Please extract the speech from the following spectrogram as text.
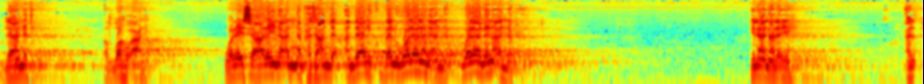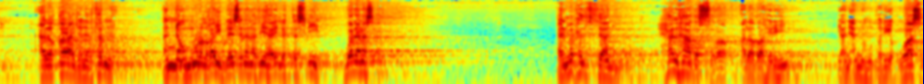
لا ندري الله أعلم. وليس علينا أن نبحث عن عن ذلك بل ولا لنا أن ولا لنا أن نبحث. بناء على إيه؟ على القاعدة التي ذكرنا أن أمور الغيب ليس لنا فيها إلا التسليم ولا نسأل. المبحث الثاني هل هذا الصراط على ظاهره؟ يعني أنه طريق واسع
